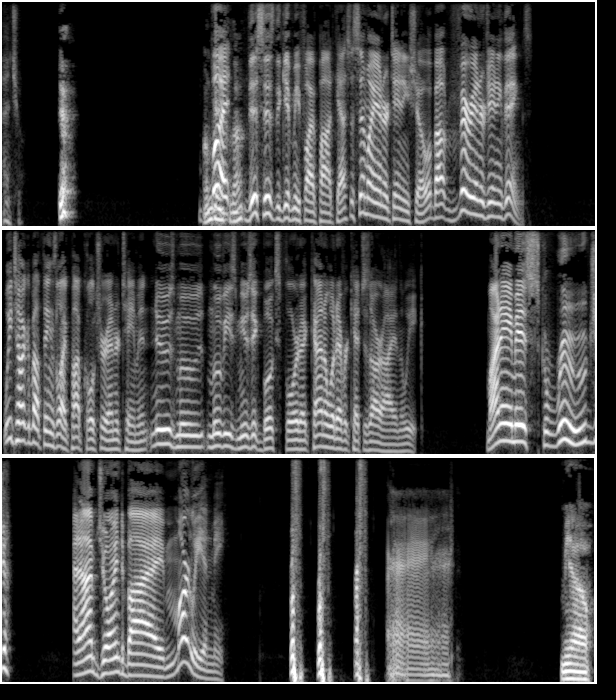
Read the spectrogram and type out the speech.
Eventually. Yeah. I'm but this is the Give Me Five podcast, a semi entertaining show about very entertaining things. We talk about things like pop culture, entertainment, news, mo- movies, music, books, Florida, kind of whatever catches our eye in the week. My name is Scrooge, and I'm joined by Marley and me. Ruff, ruff, ruff. Meow.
